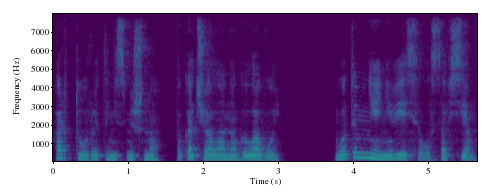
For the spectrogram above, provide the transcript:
«Артур, это не смешно», — покачала она головой. Вот и мне не весело совсем.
